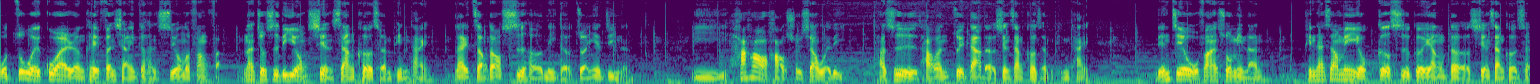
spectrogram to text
我作为过来人，可以分享一个很实用的方法，那就是利用线上课程平台来找到适合你的专业技能。以哈号好学校为例，它是台湾最大的线上课程平台，连接我放在说明栏。平台上面有各式各样的线上课程，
